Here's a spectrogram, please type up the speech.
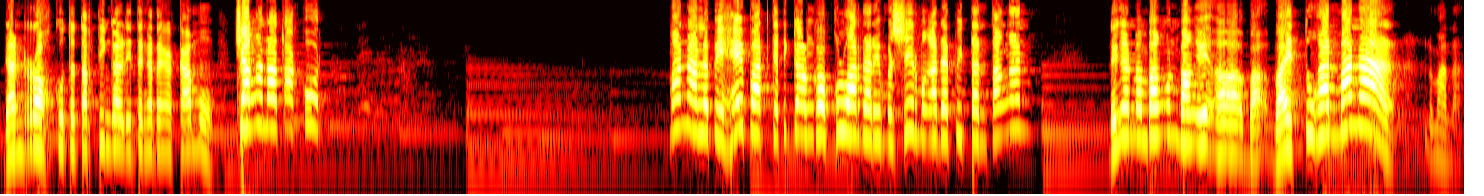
dan rohku tetap tinggal di tengah-tengah kamu janganlah takut Mana lebih hebat ketika engkau keluar dari Mesir menghadapi tantangan dengan membangun bang, uh, bait Tuhan mana? Mana?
